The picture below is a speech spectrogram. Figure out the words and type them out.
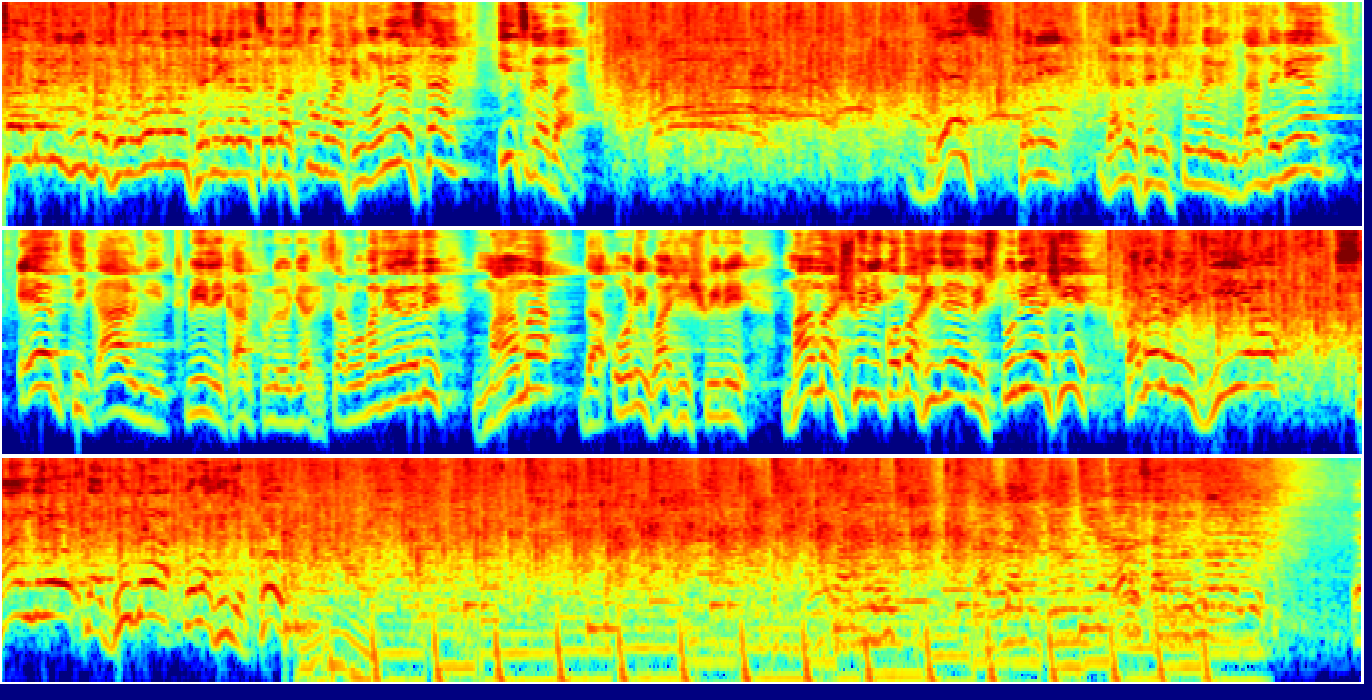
მოგესალმებით ძირფასო მეგობრებო, ჩვენი გადაცემა სტუმრად იუმორინასთან იწყება. დღეს ჩვენი გადაცემის სტუმრები ბრძანდებიან ერთი კარგი თბილი ქართული ოჯახის წარმომადგენლები, мама და ორი ვაჟიშვილი. мама შვილი კობახიძეების სტუდიაში, ბატონები გია, სანდრო და დუდა კობახიძე. ხო.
